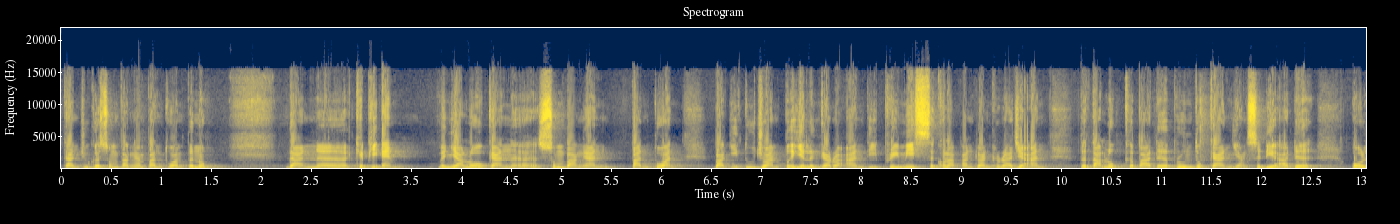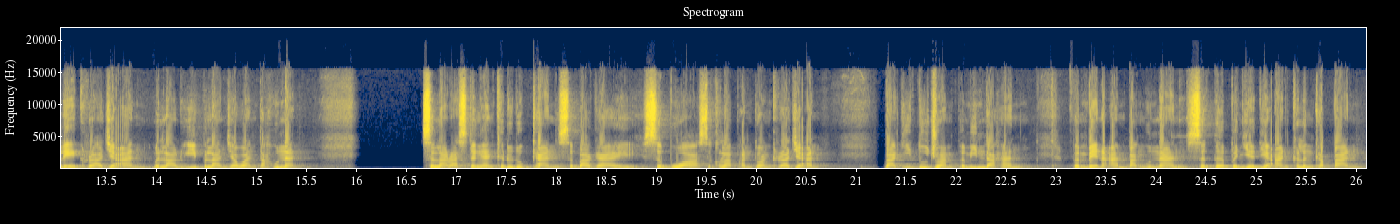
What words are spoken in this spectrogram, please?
dan juga sumbangan bantuan penuh. Dan uh, KPM menyalurkan uh, sumbangan bantuan bagi tujuan penyelenggaraan di premis Sekolah Bantuan Kerajaan tertakluk kepada peruntukan yang sedia ada oleh kerajaan melalui belanjawan tahunan. Selaras dengan kedudukan sebagai sebuah sekolah bantuan kerajaan, bagi tujuan pemindahan, pembinaan bangunan serta penyediaan kelengkapan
